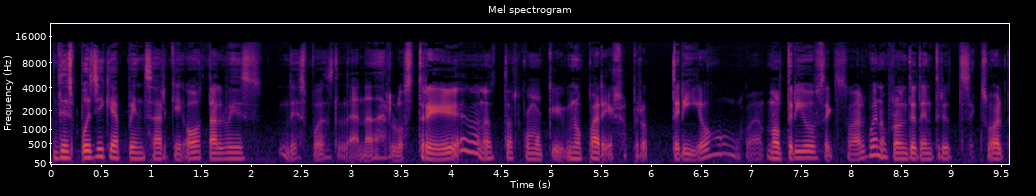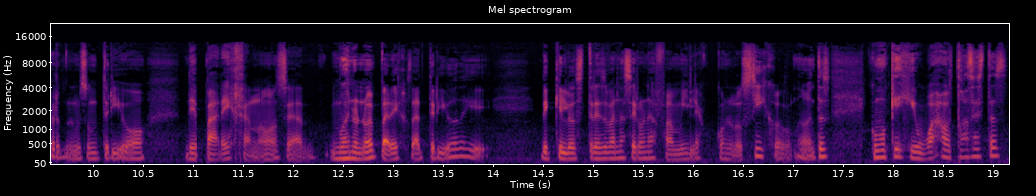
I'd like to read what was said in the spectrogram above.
Después llegué a pensar que, oh, tal vez después le van a dar los tres, van a estar como que no pareja, pero trío, no trío sexual, bueno, probablemente en trío sexual, pero es un trío de pareja, ¿no? O sea, bueno, no de pareja, o sea, trío de, de que los tres van a ser una familia con los hijos, ¿no? Entonces, como que dije, wow, todas estas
